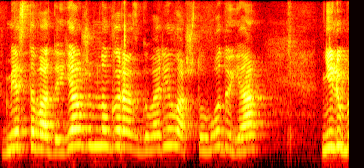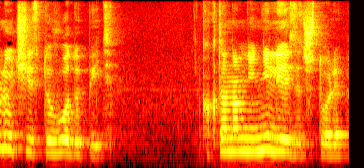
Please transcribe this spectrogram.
Вместо воды. Я уже много раз говорила, что воду я не люблю чистую воду пить. Как-то она мне не лезет, что ли.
